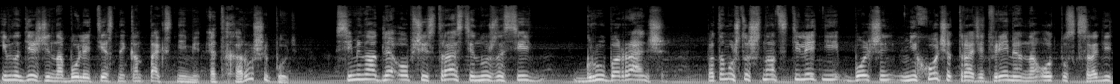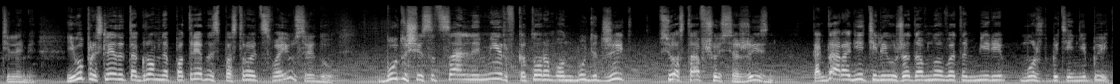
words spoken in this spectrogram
и в надежде на более тесный контакт с ними. Это хороший путь? Семена для общей страсти нужно сеять грубо раньше – потому что 16-летний больше не хочет тратить время на отпуск с родителями. Его преследует огромная потребность построить свою среду, будущий социальный мир, в котором он будет жить всю оставшуюся жизнь. Когда родителей уже давно в этом мире может быть и не быть.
